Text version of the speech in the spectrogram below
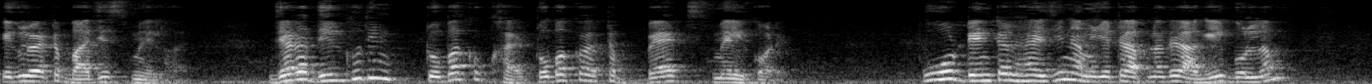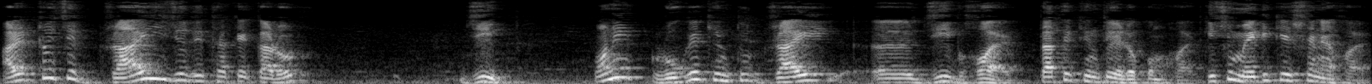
এগুলোর একটা বাজে স্মেল হয়। যারা দীর্ঘদিন টোবাকো খায়, টোবাকো একটা ব্যাড স্মেল করে। পুয়ার ডেন্টাল হাইজিন আমি যেটা আপনাদের আগেই বললাম। আরেকটা হচ্ছে ড্রাই যদি থাকে কারোর, জীব, অনেক রোগে কিন্তু ড্রাই জীব হয়, তাতে কিন্তু এরকম হয়। কিছু মেডিকেশনে হয়,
